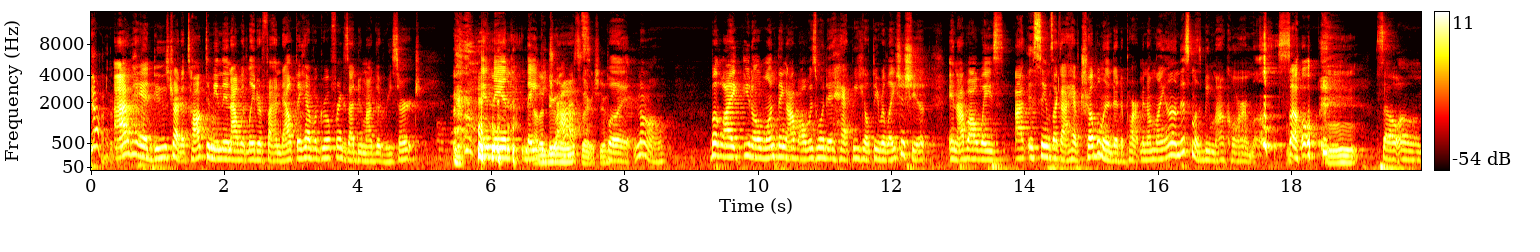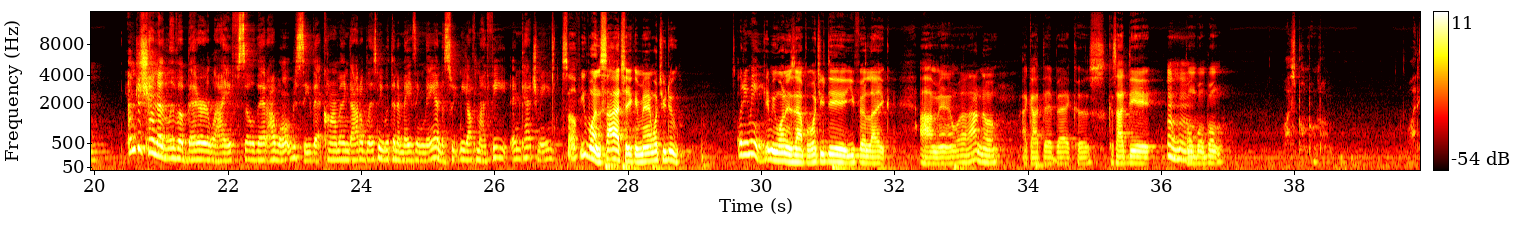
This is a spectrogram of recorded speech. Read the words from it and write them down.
Yeah. I've had dudes try to talk to me, and then I would later find out they have a girlfriend because I do my good research, and then they Gotta be do the dropped. research, yeah. But no, but like you know, one thing I've always wanted a happy, healthy relationship, and I've always I, it seems like I have trouble in the department. I'm like, oh, this must be my karma. so, Mm-hmm. so um. I'm just trying to live a better life so that I won't receive that karma and God will bless me with an amazing man to sweep me off my feet and catch me. So if you wasn't side chicking, man, what you do? What do you mean? Give me one example. What you did? You feel like, ah, man. Well, I know I got that back because cause I did Mm-hmm. boom, boom, boom. What's boom, boom, boom? What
